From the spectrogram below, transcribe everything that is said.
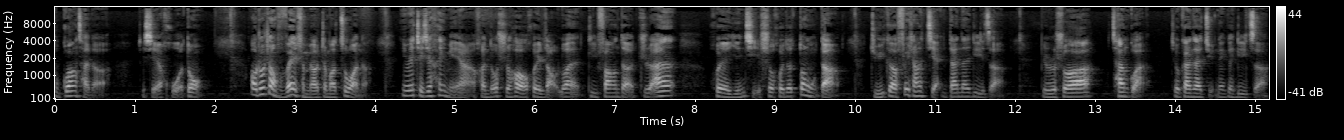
不光彩的这些活动。澳洲政府为什么要这么做呢？因为这些黑民啊，很多时候会扰乱地方的治安，会引起社会的动荡。举一个非常简单的例子，比如说餐馆，就刚才举那个例子，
